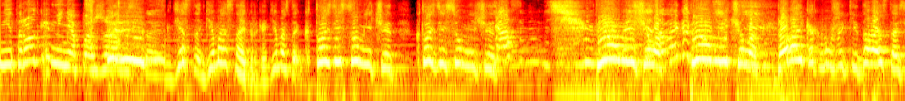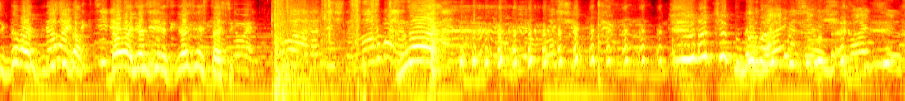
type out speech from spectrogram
Не трогай меня, пожалуйста. Где, где моя снайперка? Где моя снайперка? Кто здесь умничает? Кто здесь умничает? Я умничаю. Ты умничала! давай как Ты умничала! мужики. Давай как мужики! Давай, Стасик, давай! Иди Давай, сюда! где? Давай, я где? здесь, Ты я здесь, Стасик! Давай. Ну ладно, отлично. Нормально. На! А что ты думаешь? Давайте убивать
